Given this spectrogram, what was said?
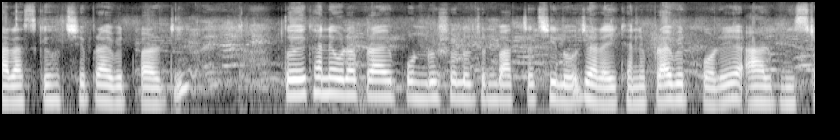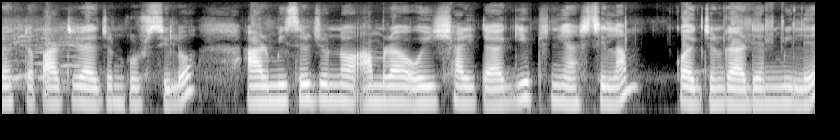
আর আজকে হচ্ছে প্রাইভেট পার্টি তো এখানে ওরা প্রায় পনেরো ষোলো জন বাচ্চা ছিল যারা এখানে প্রাইভেট পড়ে, আর মিসরা একটা পার্টির আয়োজন করছিল। আর মিসের জন্য আমরা ওই শাড়িটা গিফট নিয়ে আসছিলাম, কয়েকজন গার্ডিয়ান মিলে।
